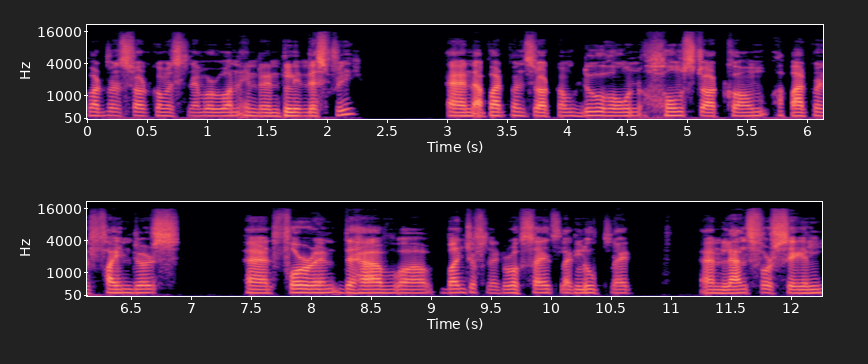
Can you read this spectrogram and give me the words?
apartments.com is number one in rental industry. And apartments.com do own homes.com, apartment finders, and for rent, they have a bunch of network sites like LoopNet and Lands for Sale.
